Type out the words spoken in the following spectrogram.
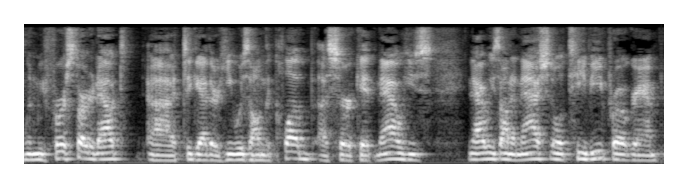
when we first started out uh, together, he was on the club uh, circuit. Now he's now he's on a national TV program,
